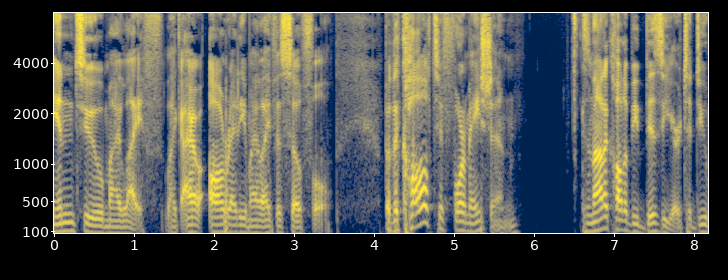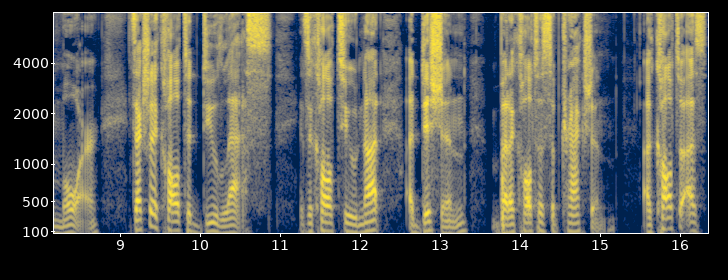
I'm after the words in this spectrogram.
into my life? Like I already, my life is so full. But the call to formation is not a call to be busier, to do more. It's actually a call to do less. It's a call to not addition, but a call to subtraction. A call to us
